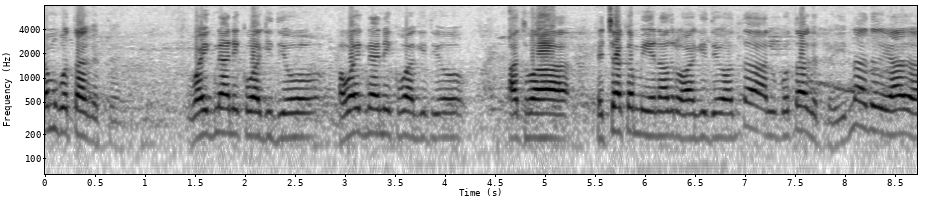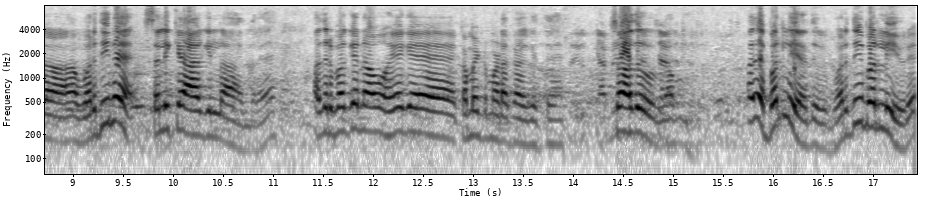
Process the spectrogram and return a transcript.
ನಮ್ಗೆ ಗೊತ್ತಾಗುತ್ತೆ. ವೈಜ್ಞಾನಿಕವಾಗಿದೆಯೋ, ಅವೈಜ್ಞಾನಿಕವಾಗಿದೆಯೋ ಅಥವಾ ಹೆಚ್ಚ ಕಮ್ಮಿ ಏನಾದರೂ ಆಗಿದೆಯೋ ಅಂತ ಅಲ್ಲಿ ಗೊತ್ತಾಗುತ್ತೆ. ಇನ್ನು ಅದು ಯಾ ವರದಿನೇ ಸಲ್ಲಿಕೆ ಆಗಿಲ್ಲ ಅಂದರೆ ಅದ್ರ ಬಗ್ಗೆ ನಾವು ಹೇಗೆ ಕಮೆಂಟ್ ಮಾಡೋಕ್ಕಾಗುತ್ತೆ? ಸೊ ಅದು ಅದೇ ಬರಲಿ, ಅದು ವರದಿ ಬರಲಿ ಇವ್ರೆ.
